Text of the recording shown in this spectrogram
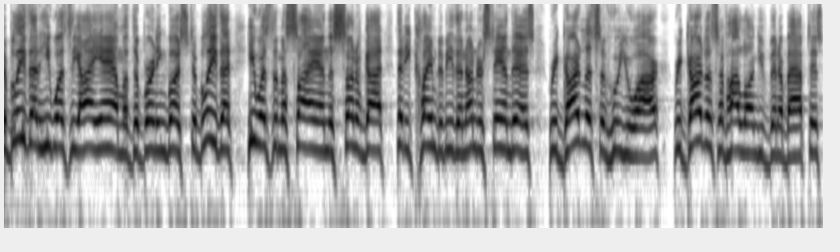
to believe that he was the I am of the burning bush, to believe that he was the Messiah and the Son of God that he claimed to be, then understand this regardless of who you are, regardless of how long you've been a Baptist,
